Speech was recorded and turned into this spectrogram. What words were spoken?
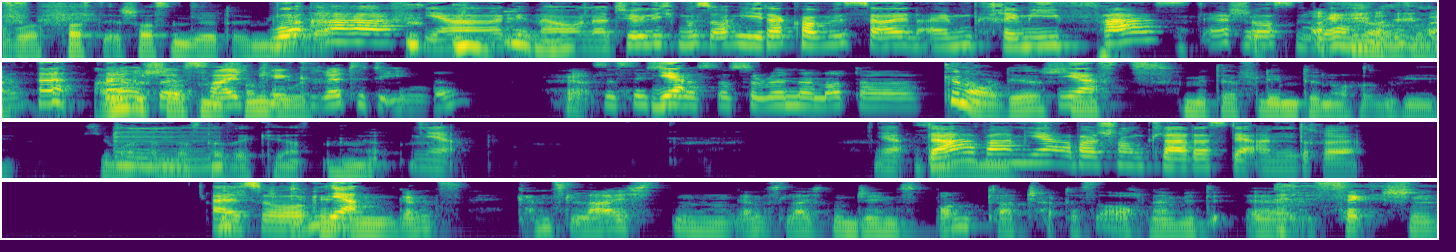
Sumpf. wo er fast erschossen wird. Wo, ach, ja, genau. Natürlich muss auch jeder Kommissar in einem Krimi fast erschossen Genau werden. so. Ja, sein Angeschossen ist schon Sidekick rettet ihn, ne? Ja. Ist es nicht Ja. so, dass der Surrender Not da Genau, der Ja. schießt mit der Flinte noch irgendwie jemand Mhm. anders da weg, ja. Mhm. Ja. Ja, So. da war mir aber schon klar, dass der andere Also, Die- die- ja. Einen ganz, ganz leichten, ganz leichten James Bond Touch hat das auch, ne, mit äh, Section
